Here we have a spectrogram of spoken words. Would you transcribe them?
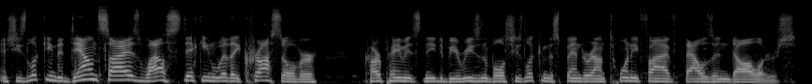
and she's looking to downsize while sticking with a crossover. Car payments need to be reasonable. She's looking to spend around $25,000.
